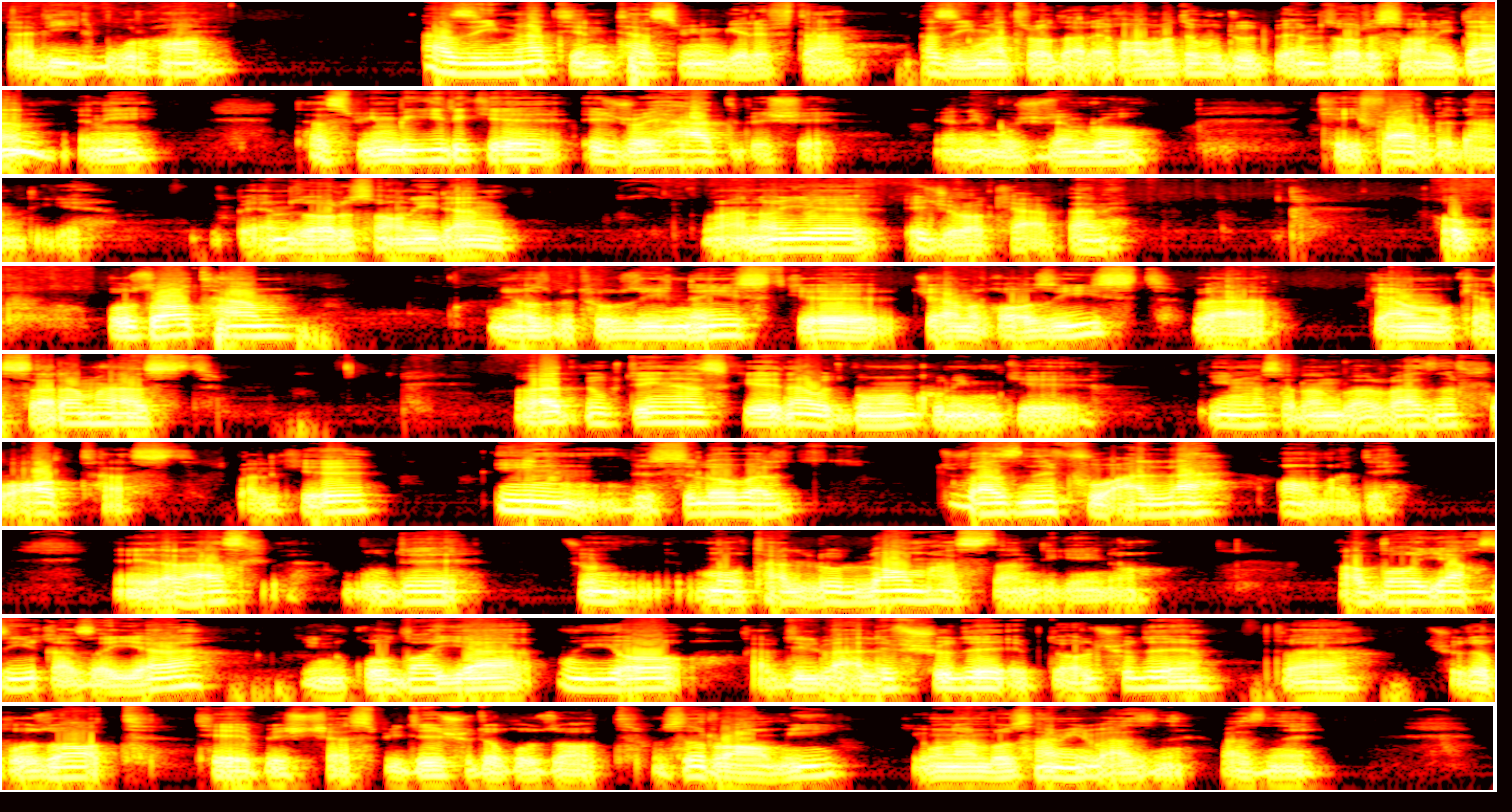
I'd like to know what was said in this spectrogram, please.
دلیل برهان. عظیمت یعنی تصمیم گرفتن. عظیمت را در اقامت حدود به امضا رسانیدن یعنی تصمیم بگیری که اجرای حد بشه. یعنی مجرم رو کیفر بدن دیگه. به امضا رسانیدن معنای اجرا کردنه. خب قضات هم نیاز به توضیح نیست که جمع قاضی است و جمع مکسر هم هست. فقط نکته این است که نباید گمان کنیم که این مثلا بر وزن فعات هست بلکه این به اصطلاح بر وزن فعله آمده. یعنی در اصل بوده چون معتل لام هستن دیگه اینا. قضا یقضی قضایه این قضایه یا تبدیل به الف شده ابدال شده و شده قضات. ت بهش چسبیده شده قضات. مثل رامی که اونم باز همین وزنه وزن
